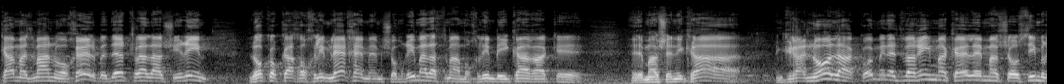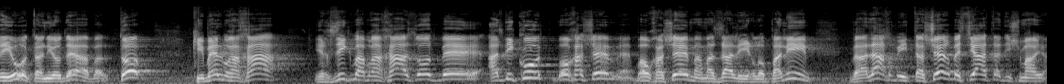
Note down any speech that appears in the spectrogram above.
כמה זמן הוא אוכל? בדרך כלל העשירים לא כל כך אוכלים לחם, הם שומרים על עצמם, אוכלים בעיקר רק אה, אה, מה שנקרא גרנולה, כל מיני דברים כאלה, מה שעושים בריאות, אני יודע, אבל טוב, קיבל ברכה, החזיק בברכה הזאת באדיקות, ברוך השם, ברוך השם, המזל האיר לו פנים, והלך והתעשר בסייעתא דשמיא.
